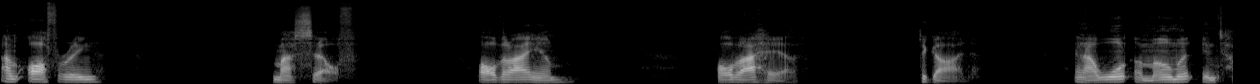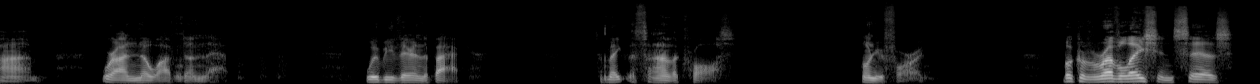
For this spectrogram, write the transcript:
I'm offering myself, all that I am, all that I have, to God. And I want a moment in time where I know I've done that. We'll be there in the back to make the sign of the cross on your forehead. Book of Revelation says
